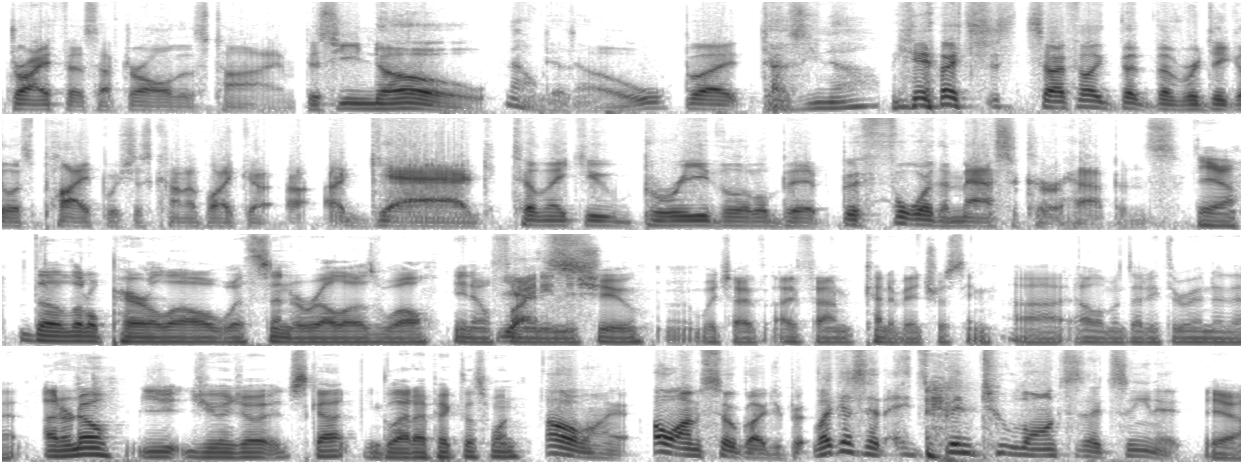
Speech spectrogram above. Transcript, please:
Dreyfus after all this time? Does he know? No, he doesn't know. But does he know? You know, it's just, so I feel like the, the ridiculous pipe was just kind of like a, a, a gag to make you breathe a little bit before the massacre happens. Yeah, the little parallel with Cinderella as well. You know, finding Yes. the shoe, which I, I found kind of interesting uh, element that he threw into that. I don't know. You, did you enjoy it, Scott? You glad I picked this one? Oh my! Oh, I'm so glad you. picked- Like I said, it's been too long since I'd seen it. Yeah.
